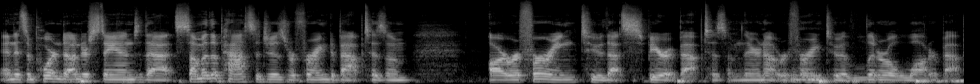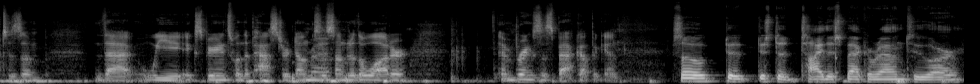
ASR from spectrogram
and it's important to understand that some of the passages referring to baptism are referring to that spirit baptism. They're not referring to a literal water baptism that we experience when the pastor dumps Right. us under the water and brings us back up again. So to just to tie this back around to our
